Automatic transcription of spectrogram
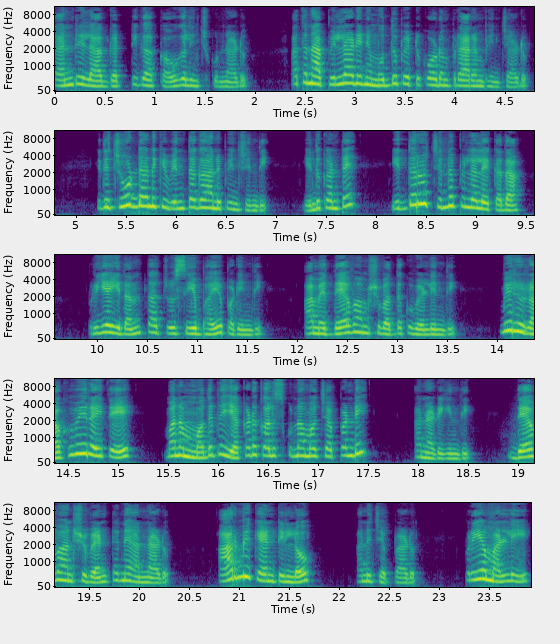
తండ్రిలా గట్టిగా కౌగలించుకున్నాడు. అతను ఆ పిల్లాడిని ముద్దు పెట్టుకోవడం ప్రారంభించాడు. ఇది చూడ్డానికి వింతగా అనిపించింది. ఎందుకంటే ఇద్దరూ చిన్నపిల్లలే కదా. ప్రియ ఇదంతా చూసి భయపడింది. ఆమె దేవాంశ్ వద్దకు వెళ్ళింది. మీరు రఘువీర్ అయితే మనం మొదట ఎక్కడ కలుసుకున్నామో చెప్పండి అని అడిగింది. దేవాంశు వెంటనే అన్నాడు. ఆర్మీ క్యాంటీన్లో అని చెప్పాడు. ప్రియ మళ్ళీ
